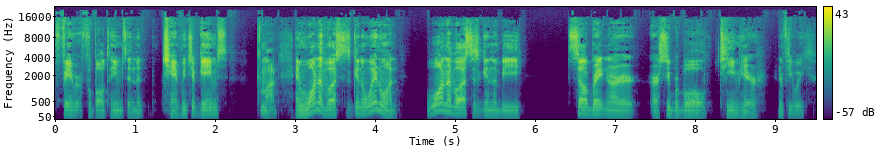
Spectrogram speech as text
favorite football teams in the championship games? Come on, and one of us is going to win one. One of us is going to be celebrating our our Super Bowl team here in a few weeks.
